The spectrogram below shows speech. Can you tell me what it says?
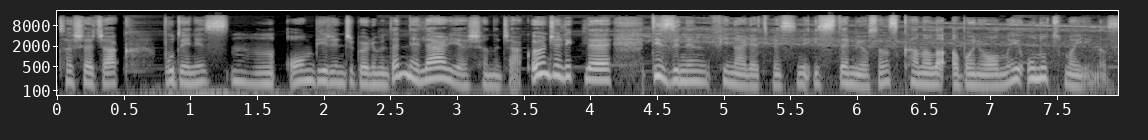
taşacak bu deniz hı hı, 11. bölümünde neler yaşanacak? Öncelikle dizinin final etmesini istemiyorsanız kanala abone olmayı unutmayınız.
